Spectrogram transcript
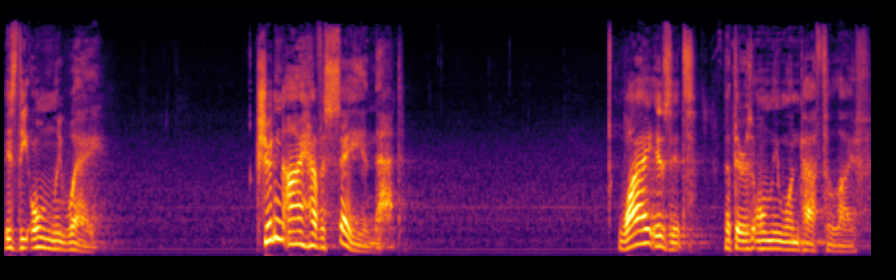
is the only way? Shouldn't I have a say in that? Why is it that there is only one path to life?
